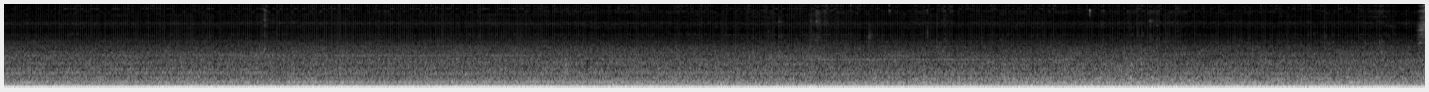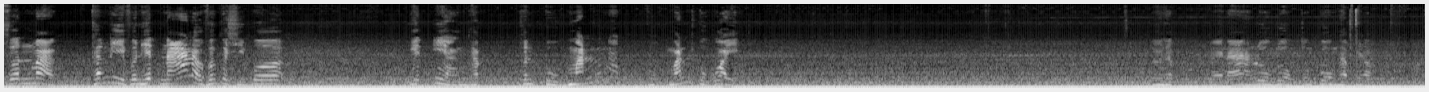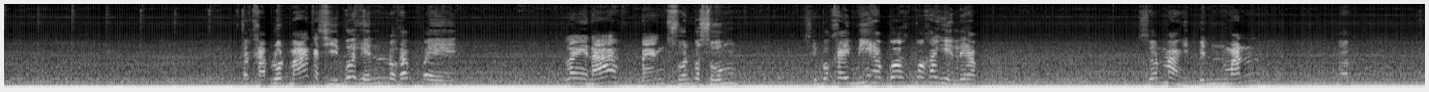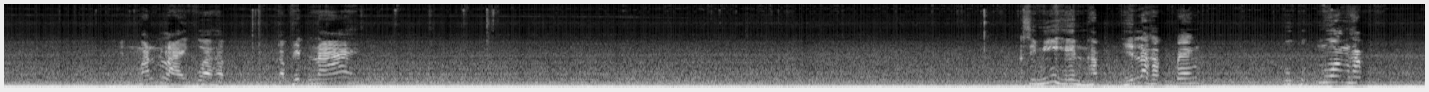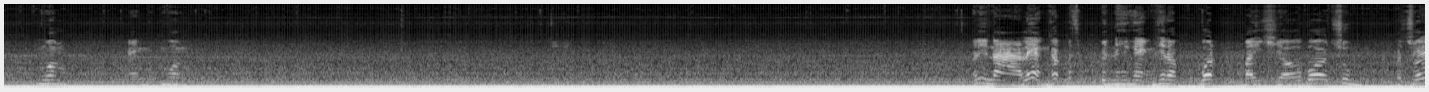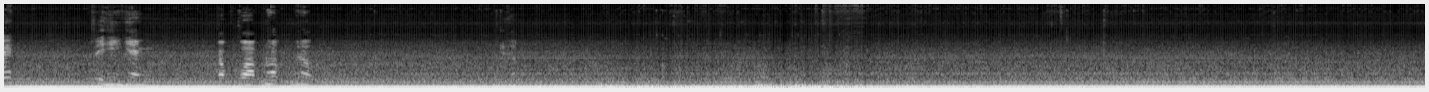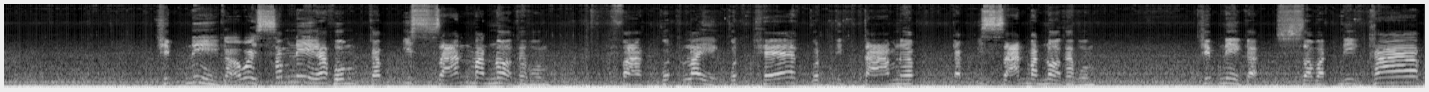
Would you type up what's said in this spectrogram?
นี้เพิ่นเฮ็ดนาแล้วเพิ่นก็สิบ่เฮ็ดอีหยังครับเพิ่นปลูกมันครับปลูกมันปลูกไว้ดูครับไอ้นะลูกลูกตรงโป้งครับพี่น้องถ้าขับรถม้าก็สิบ่เห็นหรอกครับไปไล่นะแบ่งสวนผสม สิบ่ใครมีครับบ่บ่ใครเห็นเลยครับ ส่วนมากเป็นมัน กับเพชรนาสิมีเห็นครับ เห็นแล้วครับ แปลงปลูกบักม่วงครับ ม่วงแปลงม่วงอันนี้นาแรงครับมันเป็นแห้งๆที่เราบดใบเขียวบ่ชุ่มกระช่วยสิแห้งๆกับกรอบๆนะครับพี่น้องนี่ครับคลิปนี้ก็เอาไว้ซ้ำนี่ครับผม กับอีสานบ้านนอกครับผม ฝากกดไลค์กดแชร์กดติดตามนะครับ กับอีสานบ้านนอกครับผม คลิปนี้ก็สวัสดีครับ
